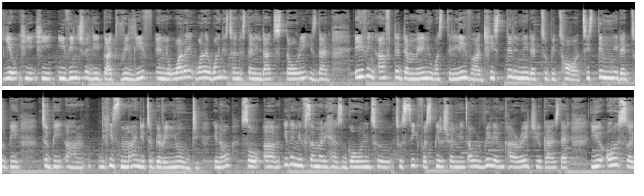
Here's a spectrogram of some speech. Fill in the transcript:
he he he eventually got relief. And what i what i wanted to understand in that story is that even after the man was delivered he still needed to be taught. He still needed to be to be um, his mind to be renewed you know? So um, even if somebody has gone to to seek for spiritual means i would really encourage you guys that you also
